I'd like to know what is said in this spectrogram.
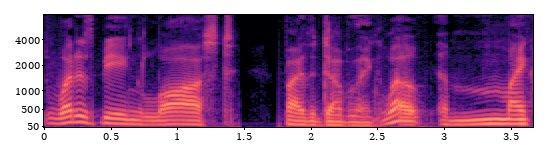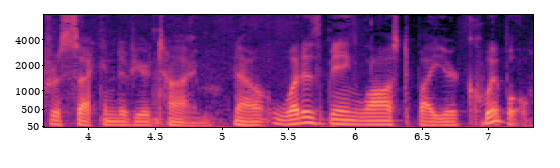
What is being lost by the doubling? Well, a microsecond of your time. Now, what is being lost by your quibble?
